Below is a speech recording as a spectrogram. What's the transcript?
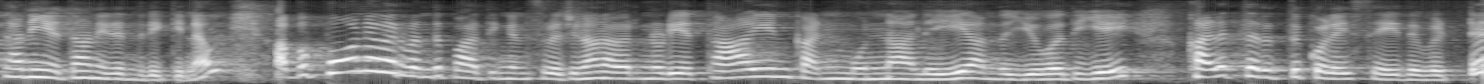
தனியை தான் இருந்திருக்கணும் அப்போ போனவர் வந்து பார்த்தீங்கன்னு சொல்லி அவருடைய தாயின் கண் முன்னாலேயே அந்த யுவதியை கழுத்தறுத்து கொலை செய்துவிட்டு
